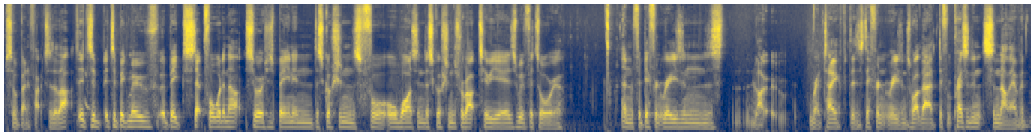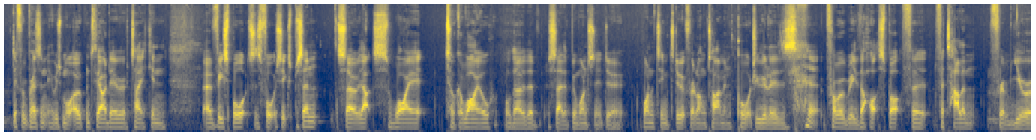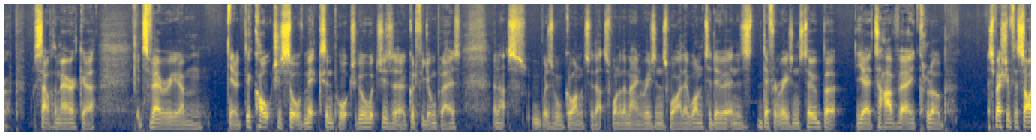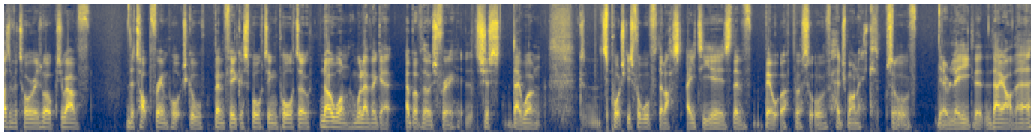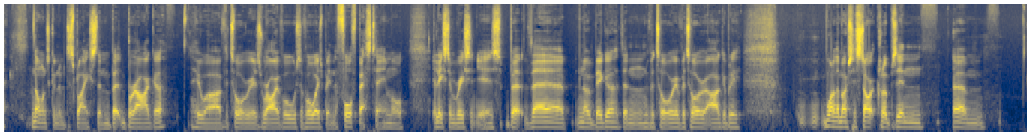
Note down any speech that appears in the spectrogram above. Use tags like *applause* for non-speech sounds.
sort of benefactors of that. It's a it's a big move, a big step forward in that. Sawiris has been in discussions for, or was in discussions for about two years with Vitoria, and for different reasons, like red tape. There's different reasons why they had different presidents, and now they have a different president who was more open to the idea of taking uh, V Sports as 46%. So that's why it took a while. Although they've said they've been wanting to do it, wanting to do it for a long time, and Portugal is *laughs* probably the hotspot for for talent from Europe, South America. It's very um, you know the culture's sort of mix in Portugal, which is uh, good for young players, and that's as we'll go on to. That's one of the main reasons why they want to do it, and there's different reasons too. But yeah, to have a club, especially for the size of a tour as well, because you have the top three in Portugal: Benfica, Sporting, Porto. No one will ever get above those three. It's just they won't. It's Portuguese football for the last 80 years. They've built up a sort of hegemonic sort of you know league that they are there. No one's going to displace them. But Braga who are Vitoria's rivals, have always been the fourth best team, or at least in recent years. But they're no bigger than Vitoria. Vitoria, arguably one of the most historic clubs in um,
